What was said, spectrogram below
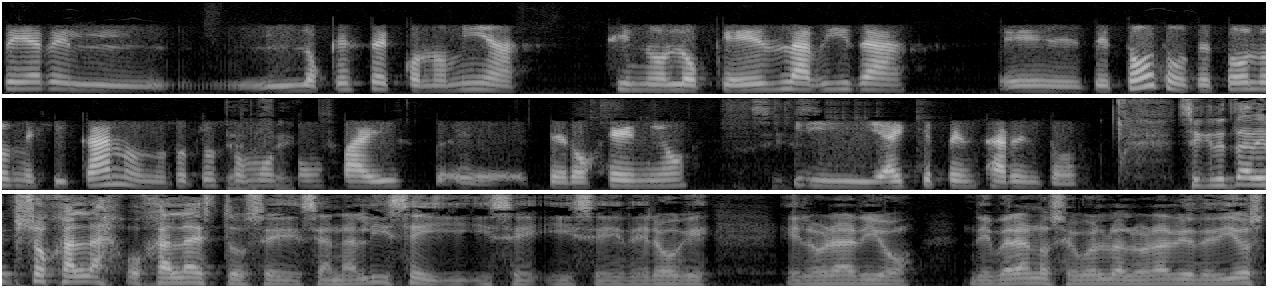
ver el, lo que es la economía, sino lo que es la vida eh, de todos, de todos los mexicanos. Nosotros somos un país eh, heterogéneo y hay que pensar en todo. Secretario, pues ojalá, ojalá esto se, se analice y, se, y se derogue el horario de verano se vuelve al horario de Dios.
